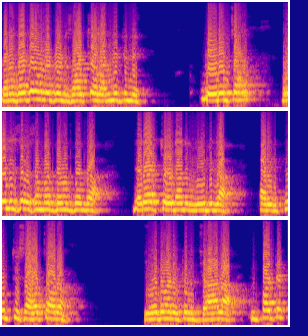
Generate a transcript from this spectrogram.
తన దగ్గర ఉన్నటువంటి సాక్ష్యాలన్నిటినీ వివరించాలి పోలీసులు సమర్థవంతంగా దర్యాప్తు చేయడానికి వీలుగా వారికి పూర్తి సహచారం ఇవ్వడం అనేటువంటి చాలా ఇంపార్టెంట్.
